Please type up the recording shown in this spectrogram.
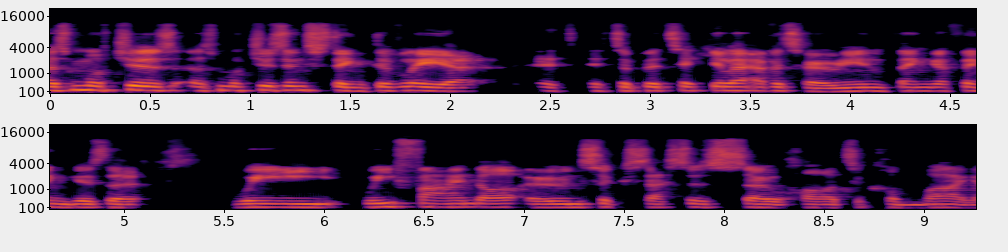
as much as as much as instinctively, uh, it, it's a particular Evertonian thing. I think is that we we find our own successes so hard to come by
